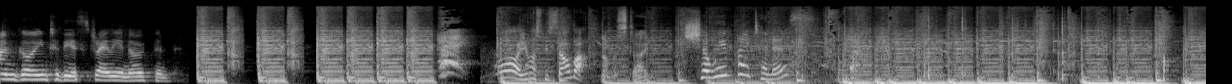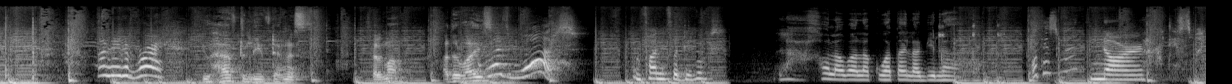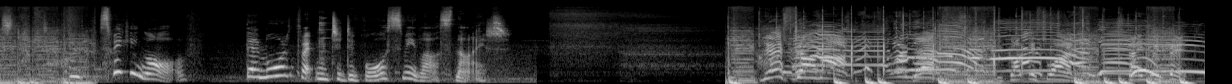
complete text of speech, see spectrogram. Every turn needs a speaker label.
Speaker 1: I'm going to the Australian Open. Hey!
Speaker 2: Oh, you must be Salma.
Speaker 3: No mistake.
Speaker 4: Shall we play tennis?
Speaker 1: I need a break.
Speaker 5: You have to leave tennis, Salma. Otherwise.
Speaker 1: Otherwise what?
Speaker 4: I'm filing for divorce.
Speaker 6: La hawla wala quwwata illa billah.
Speaker 1: What this one?
Speaker 4: No.
Speaker 1: Ah, Speaking of, they're more threatened to divorce me last night.
Speaker 2: Yes, Salma. Yes. You got this one. Stay with it.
